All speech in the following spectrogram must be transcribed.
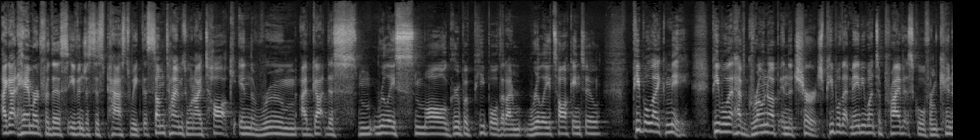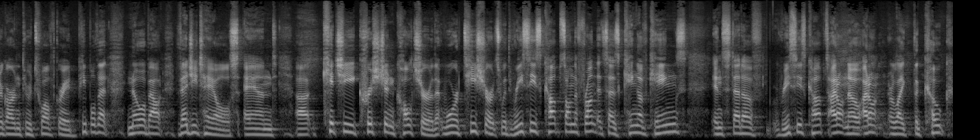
I got hammered for this even just this past week that sometimes when I talk in the room, I've got this really small group of people that I'm really talking to. People like me, people that have grown up in the church, people that maybe went to private school from kindergarten through 12th grade, people that know about Veggie Tales and uh, kitschy Christian culture, that wore t shirts with Reese's cups on the front that says King of Kings instead of Reese's cups. I don't know. I don't, or like the Coke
